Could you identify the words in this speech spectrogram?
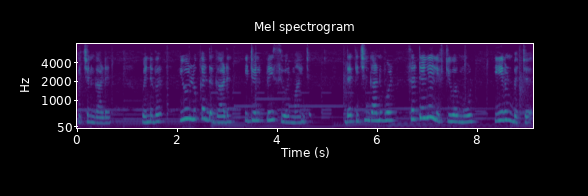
kitchen garden. Whenever you look at the garden, it will please your mind. The kitchen garden will certainly lift your mood even better.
